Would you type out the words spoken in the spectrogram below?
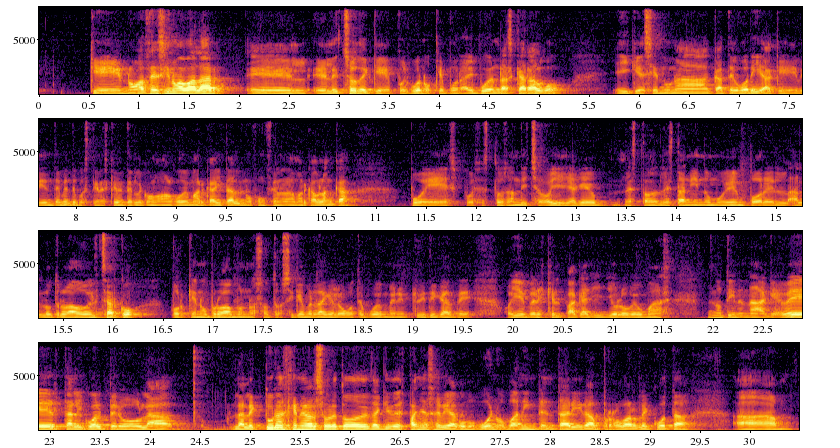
que no hace sino avalar el, hecho de que, pues bueno, que por ahí pueden rascar algo y que siendo una categoría que evidentemente pues tienes que meterle con algo de marca y tal, no funciona la marca blanca, pues, pues estos han dicho, oye, ya que estos le están yendo muy bien por el, al otro lado del charco, ¿por qué no probamos nosotros? Sí que es verdad que luego te pueden venir críticas de, oye, pero es que el packaging yo lo veo más, no tiene nada que ver, tal y cual, pero la, la lectura en general, sobre todo desde aquí de España, se veía como, bueno, van a intentar ir a probarle cuota a,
